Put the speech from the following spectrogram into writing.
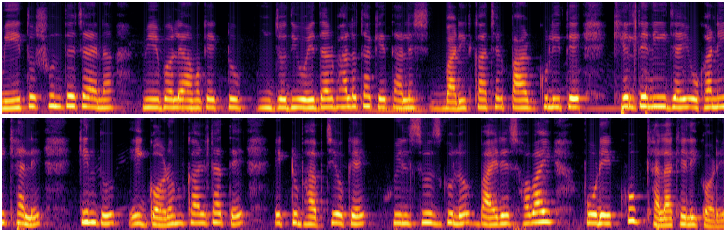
মেয়ে তো শুনতে চায় না। মেয়ে বলে, আমাকে একটু যদি ওয়েদার ভালো থাকে তাহলে বাড়ির কাছের পার্কগুলিতে খেলতে নিয়ে যাই, ওখানেই খেলে। কিন্তু এই গরমকালটাতে একটু ভাবছি ওকে হুইল শুজগুলো বাইরে সবাই পরে খুব খেলাখেলি করে।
